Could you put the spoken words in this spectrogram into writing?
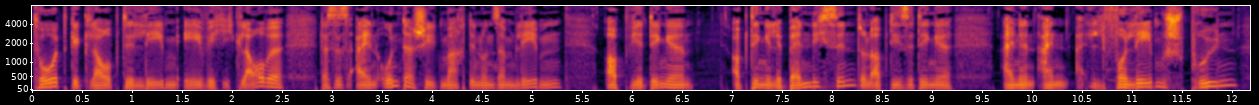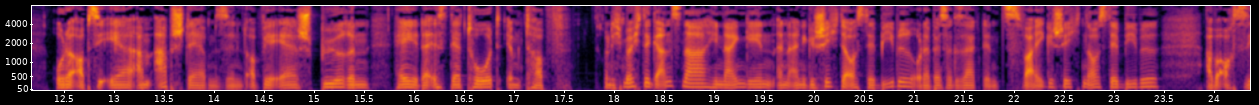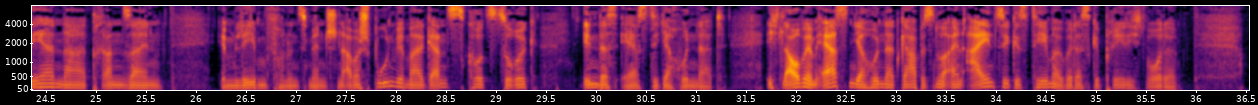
Tod geglaubte Leben ewig. Ich glaube, dass es einen Unterschied macht in unserem Leben, ob wir Dinge, ob Dinge lebendig sind und ob diese Dinge einen, ein, vor Leben sprühen oder ob sie eher am Absterben sind, ob wir eher spüren, hey, da ist der Tod im Topf. Und ich möchte ganz nah hineingehen in eine Geschichte aus der Bibel oder besser gesagt in zwei Geschichten aus der Bibel, aber auch sehr nah dran sein im Leben von uns Menschen. Aber spulen wir mal ganz kurz zurück in das erste Jahrhundert. Ich glaube, im ersten Jahrhundert gab es nur ein einziges Thema, über das gepredigt wurde.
